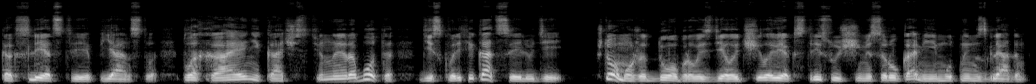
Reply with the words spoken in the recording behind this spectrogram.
как следствие пьянства. Плохая, некачественная работа, дисквалификация людей. Что может доброго сделать человек с трясущимися руками и мутным взглядом?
